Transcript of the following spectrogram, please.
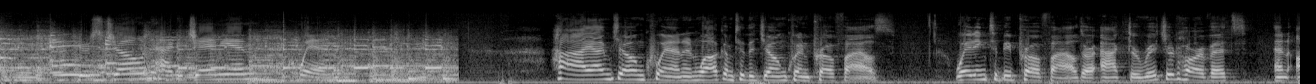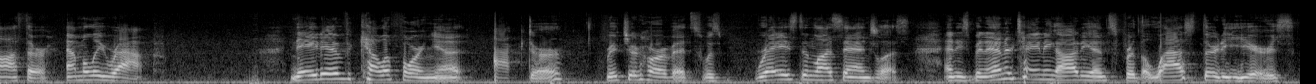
Here's Joan Agajanian Quinn. Hi, I'm Joan Quinn, and welcome to the Joan Quinn Profiles. Waiting to be profiled are actor Richard Horvitz and author Emily Rapp. Native California actor Richard Horvitz was raised in Los Angeles, and he's been entertaining audience for the last 30 years.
